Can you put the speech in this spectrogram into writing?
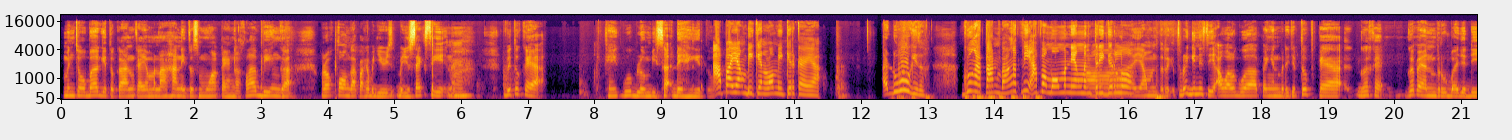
mencoba gitu kan kayak menahan itu semua kayak nggak clubbing, nggak ngerokok, nggak pakai baju baju seksi. Nah, tapi tuh kayak kayak gue belum bisa deh gitu. Apa yang bikin lo mikir kayak aduh gitu. Gue nggak tahan banget nih apa momen yang men-trigger lo. Ah, Yang menteri sebenarnya gini sih awal gue pengen berhijab tuh kayak gue kayak gue pengen berubah jadi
